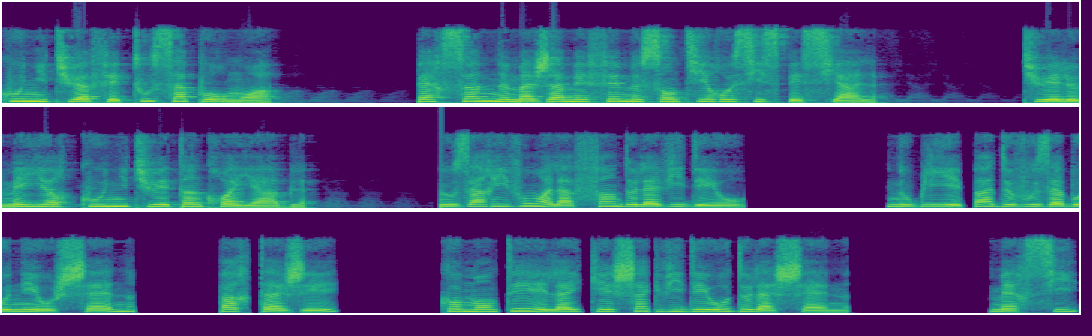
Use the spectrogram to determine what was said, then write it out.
Kugne tu as fait tout ça pour moi. Personne ne m'a jamais fait me sentir aussi spécial. Tu es le meilleur Kugne tu es incroyable. Nous arrivons à la fin de la vidéo. N'oubliez pas de vous abonner aux chaînes, partager, Commentez et likez chaque vidéo de la chaîne. Merci.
